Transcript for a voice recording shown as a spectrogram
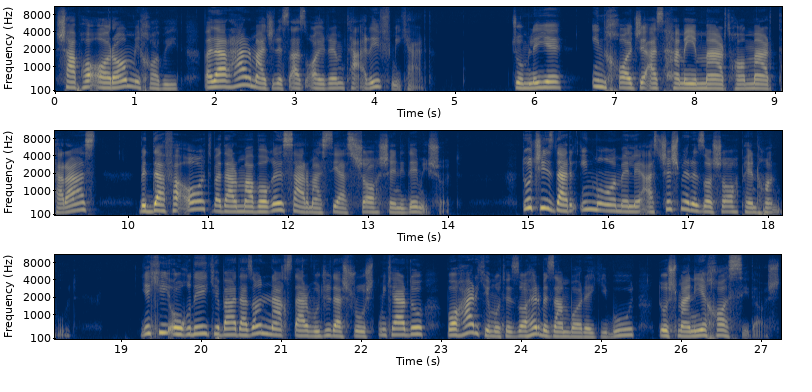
شبها آرام میخوابید و در هر مجلس از آیرم تعریف می کرد. جمله این خاجه از همه مردها مردتر است به دفعات و در مواقع سرمستی از شاه شنیده می‌شد. دو چیز در این معامله از چشم رضا شاه پنهان بود. یکی عقده‌ای که بعد از آن نقص در وجودش رشد می کرد و با هر که متظاهر به زنبارگی بود دشمنی خاصی داشت.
